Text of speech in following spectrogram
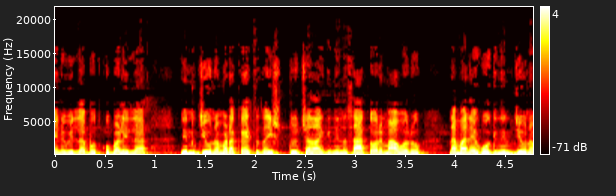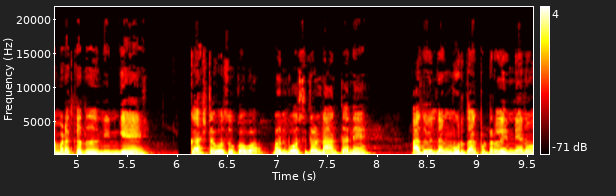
ಏನೂ ಇಲ್ಲ, ಬದುಕುಬಾಳಿಲ್ಲ. ನಿನ್ಗೆ ಜೀವನ ಮಾಡೋಕ್ಕಾಯ್ತದ? ಇಷ್ಟು ಚೆನ್ನಾಗಿ ನೀನು ಸಾಕವ್ರೆ ಮಾವರು. ನಮ್ಮ ಮನೆಗೆ ಹೋಗಿ ನಿನ್ನ ಜೀವನ ಮಾಡೋಕ್ಕದ ನಿನಗೆ? ಕಷ್ಟವೋ ಸುಖವೋ ಅನ್ಭವಿಸಿದಳು ನಾನು ತಾನೇ. ಅದು ಇಲ್ದಂಗೆ ಮುರಿದಾಕ್ಬಿಟ್ರಲ್ಲ ಇನ್ನೇನು?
